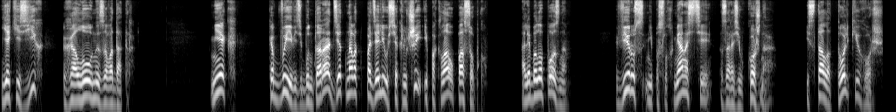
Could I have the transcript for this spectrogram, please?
які з іх галоўны завадатар. Неяк, каб выявіць бунтара, дзед нават падзяліўся ключы і паклаў паасобку. Але было позна. Вірус непаслухмянасці заразіў кожнага і стала толькі горш.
